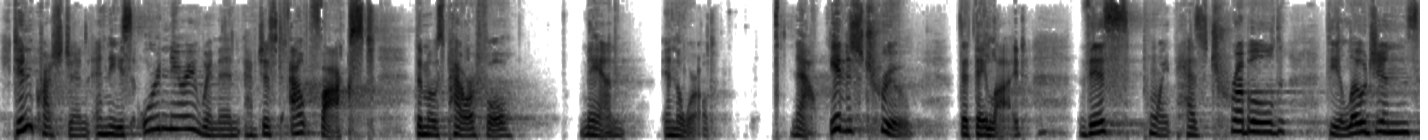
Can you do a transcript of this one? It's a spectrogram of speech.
he didn't question. And these ordinary women have just outfoxed the most powerful man in the world. Now, it is true that they lied. This point has troubled theologians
